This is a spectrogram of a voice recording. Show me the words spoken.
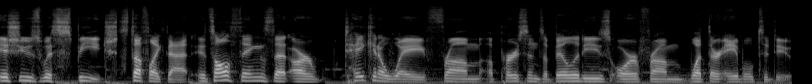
issues with speech, stuff like that. It's all things that are taken away from a person's abilities or from what they're able to do.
